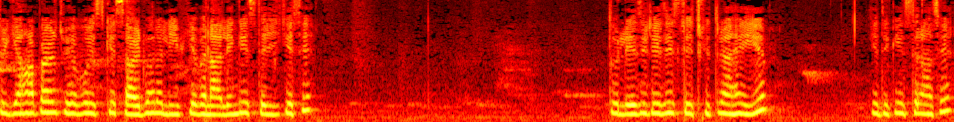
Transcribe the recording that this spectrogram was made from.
तो यहाँ पर जो है वो इसके साइड वाला लीफ ये बना लेंगे इस तरीके से। तो लेजी लेजी स्टिच की तरह है ये। ये देखिए इस तरह से।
